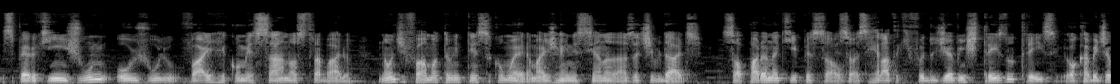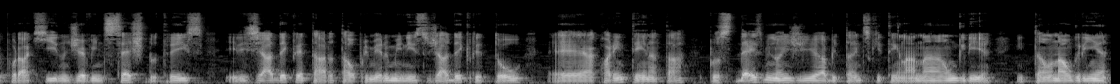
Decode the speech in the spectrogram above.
Espero que em junho ou julho vai recomeçar nosso trabalho. Não de forma tão intensa como era, mas reiniciando as atividades. Só parando aqui, pessoal. pessoal. Esse relato aqui foi do dia 23 do 3. Eu acabei de apurar aqui no dia 27 do 3. Eles já decretaram, tá? O primeiro-ministro já decretou é, a quarentena, tá? Para os 10 milhões de habitantes que tem lá na Hungria. Então, na Hungria,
